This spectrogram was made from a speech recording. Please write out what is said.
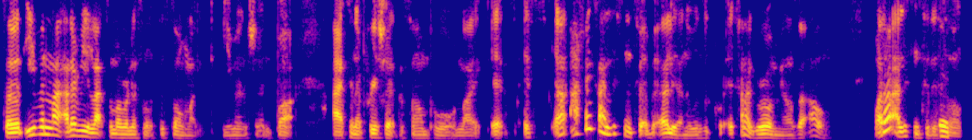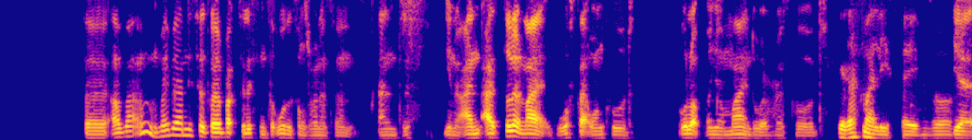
so- even like I don't really like some of Renaissance the song like you mentioned, but I can appreciate the sample. Like it's it's I I think I listened to it a bit earlier and it was it kind of grew on me. I was like, oh, why don't I listen to this song? So I was like, oh, maybe I need to go back to listen to all the songs Renaissance and just you know, and I still don't like what's that one called, All Up on Your Mind or whatever it's called. Yeah, that's my least fave as well. Yeah,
